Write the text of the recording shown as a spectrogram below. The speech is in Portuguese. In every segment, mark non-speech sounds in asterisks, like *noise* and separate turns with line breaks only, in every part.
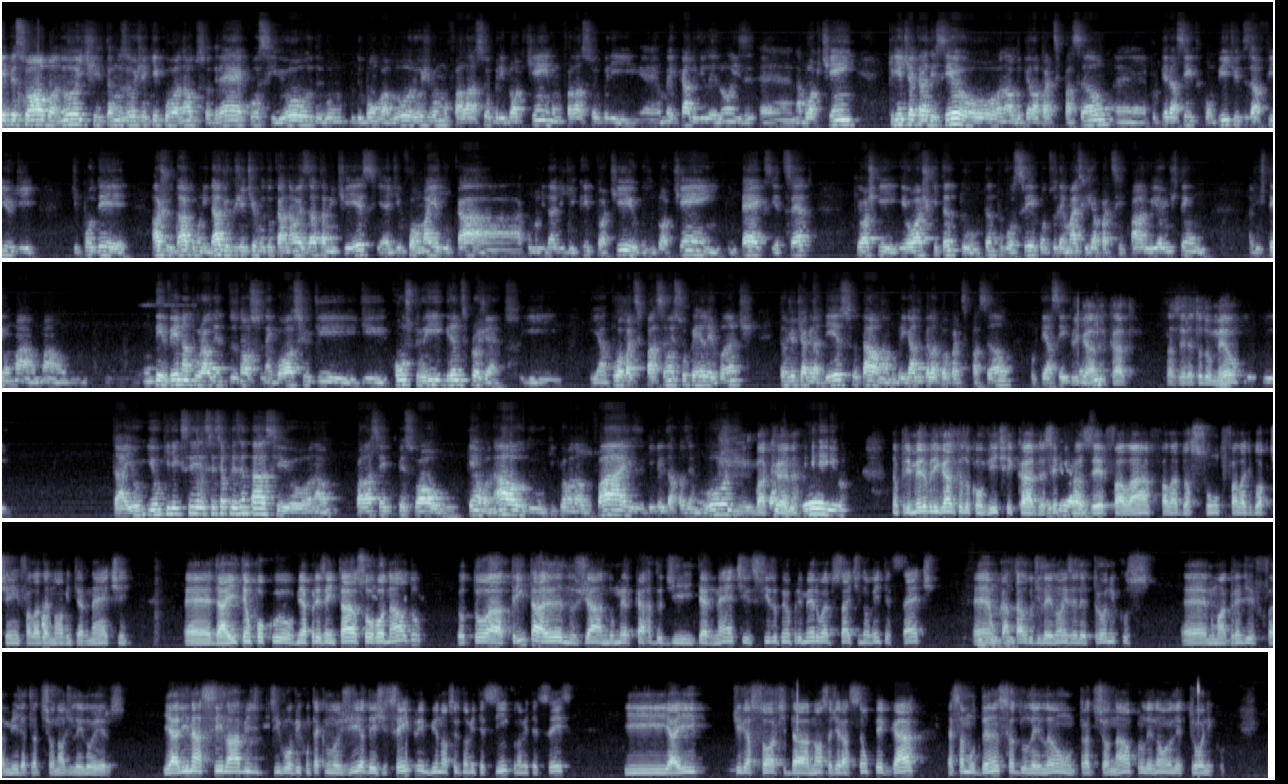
Aí, pessoal, boa noite. Estamos hoje aqui com o Ronaldo Sodré, co-CEO do, do Bom Valor. Hoje vamos falar sobre blockchain, vamos falar sobre é, o mercado de leilões é, na blockchain. Queria te agradecer, Ronaldo, pela participação, é, por ter aceito o convite, o desafio de, de poder ajudar a comunidade. O objetivo do canal é exatamente esse, é de informar e educar a comunidade de criptoativos, blockchain, fintechs e etc que eu acho que eu acho que tanto tanto você quanto os demais que já participaram e a gente tem um a gente tem uma, uma um, um dever natural dentro dos nossos negócios de, de construir grandes projetos. E, e a tua participação é super relevante. Então eu já te agradeço tá Ronaldo? Obrigado pela tua participação por ter aceito
obrigado Ricardo. Prazer é todo meu. e, e,
tá eu, eu queria que você, você se apresentasse Ronaldo falasse aí com o pessoal quem é o Ronaldo, o que, que o Ronaldo faz, o que, que ele está fazendo hoje.
Bacana. Veio. Então, primeiro, obrigado pelo convite, Ricardo. É sempre um prazer falar, falar do assunto, falar de blockchain, falar da nova internet. É, daí tem um pouco me apresentar. Eu sou o Ronaldo, eu estou há 30 anos já no mercado de internet. Fiz o meu primeiro website em 97, é um *laughs* catálogo de leilões eletrônicos é, numa grande família tradicional de leiloeiros. E ali nasci lá, me desenvolvi com tecnologia desde sempre, 1995, 96. E aí tive a sorte da nossa geração pegar essa mudança do leilão tradicional para o leilão eletrônico.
